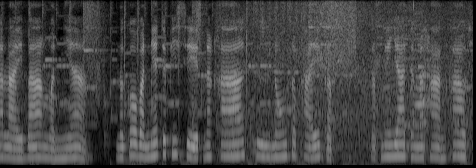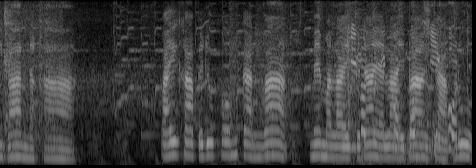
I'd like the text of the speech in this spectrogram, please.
อะไรบ้างวันเนี้ยแล้วก็วันเนี้ยจะพิเศษนะคะ คือน้องสะพ้ยกับกับแม่ย่าจะมาทานข้าวที่บ้านนะคะ ไปค่ะไปดูพร้อมกันว่า แม่มาลัยจะได้อะไรบ้างจากลูก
